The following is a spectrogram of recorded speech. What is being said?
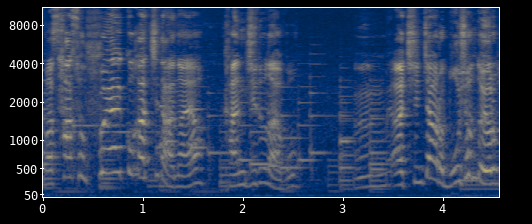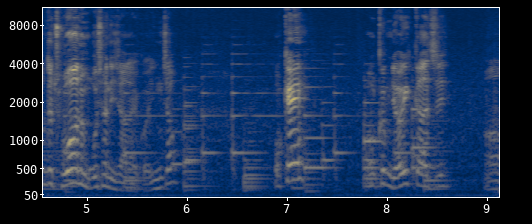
막 사서 후회할 것 같진 않아요. 간지도 나고. 음, 아 진짜로 모션도 여러분들 좋아하는 모션이잖아요. 이거 인정? 오케이? 어 그럼 여기까지. 어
